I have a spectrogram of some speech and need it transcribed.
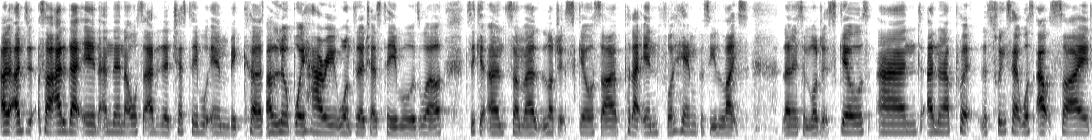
I, I did, so I added that in, and then I also added a chess table in because our little boy Harry wanted a chess table as well, so he can earn some uh, logic skills. So I put that in for him because he likes learning some logic skills and and then I put the swing set was outside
